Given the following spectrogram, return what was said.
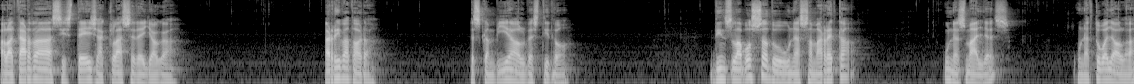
A la tarda assisteix a classe de ioga. Arriba d'hora. Es canvia el vestidor. Dins la bossa du una samarreta, unes malles, una tovallola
